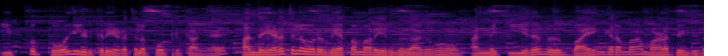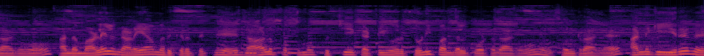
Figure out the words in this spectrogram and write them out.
இப்ப கோயில் இருக்கிற இடத்துல போட்டிருக்காங்க. அந்த இடத்துல ஒரு வேப்பமரம் இருந்ததாகவும் அன்னைக்கு இரவு பயங்கர பயங்கரமா மழை பெஞ்சதாகவும் அந்த மழையில நனையாம இருக்கிறதுக்கு நாலு பக்கமும் குச்சியை கட்டி ஒரு துணி பந்தல் போட்டதாகவும் சொல்றாங்க. அன்னைக்கு இரவு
